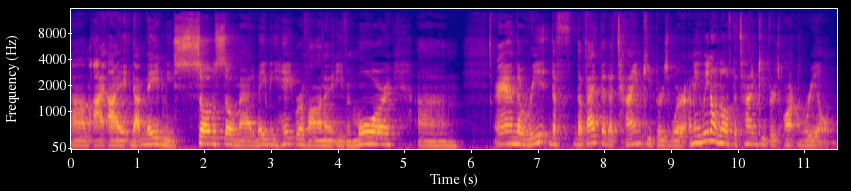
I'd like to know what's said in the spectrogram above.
um, I, I that made me so so mad. It made me hate Ravonna even more. Um, and the re the the fact that the timekeepers were, I mean, we don't know if the timekeepers aren't real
